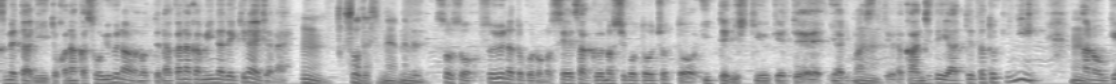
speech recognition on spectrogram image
集めたりとかなんかそういうふうなのってなかなかみんなできないじゃない？うん。そうですね。うん。そうそう。そういうふうなところの制作の仕事をちょっと一手に引き受けてやりますっていうような感じでやってた時に、うん。あの現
